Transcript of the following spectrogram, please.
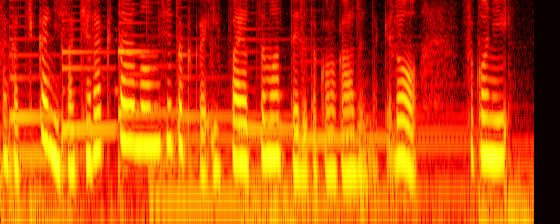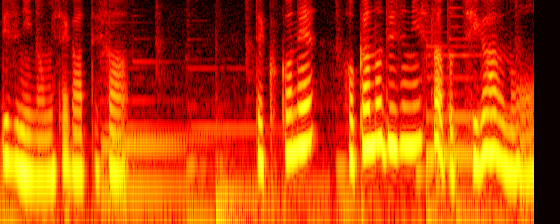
なんか地下にさキャラクターのお店とかがいっぱい集まってるところがあるんだけどそこにディズニーのお店があってさでここね他のディズニーストアと違うの。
